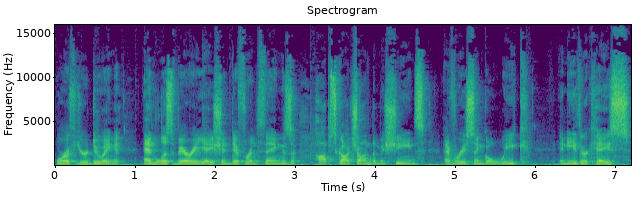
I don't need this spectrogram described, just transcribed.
or if you're doing endless variation, different things, hopscotch on the machines every single week, in either case,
